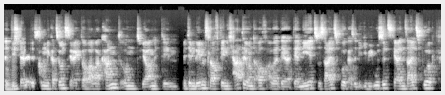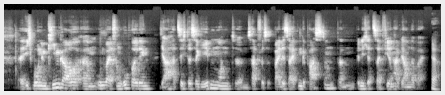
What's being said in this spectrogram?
äh, mhm. die Stelle des Kommunikationsdirektors war vakant und ja, mit, den, mit dem Lebenslauf, den ich hatte und auch aber der, der Nähe zu Salzburg, also die IBU sitzt ja in Salzburg, ich wohne im Chiemgau, ähm, unweit von Ruhpolding. Ja, hat sich das ergeben und äh, es hat für beide Seiten gepasst und dann bin ich jetzt seit viereinhalb Jahren dabei. Ja,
